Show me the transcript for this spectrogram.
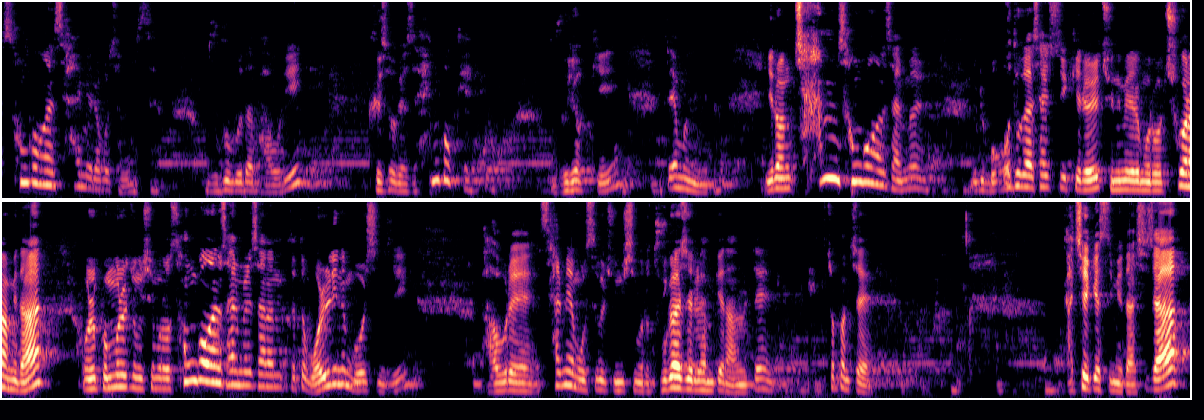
성공한 삶이라고 정했어요. 누구보다 바울이 그 속에서 행복했고 누렸기 때문입니다. 이런 참 성공한 삶을 우리 모두가 살 수 있기를 주님의 이름으로 축원합니다. 오늘 본문을 중심으로 성공한 삶을 사는 그 원리는 무엇인지 바울의 삶의 모습을 중심으로 두 가지를 함께 나눌 때 첫 번째 같이 읽겠습니다. 시작.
